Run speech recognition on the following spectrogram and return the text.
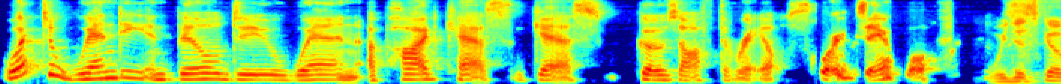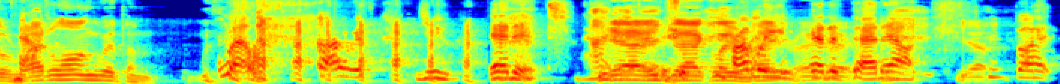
What do Wendy and Bill do when a podcast guest goes off the rails, for example? We just go now, right along with them. well, would, you edit. Yeah, exactly. Probably right, right, edit right. that out. Yeah. But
